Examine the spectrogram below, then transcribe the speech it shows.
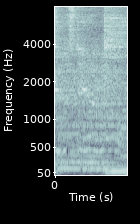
just a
